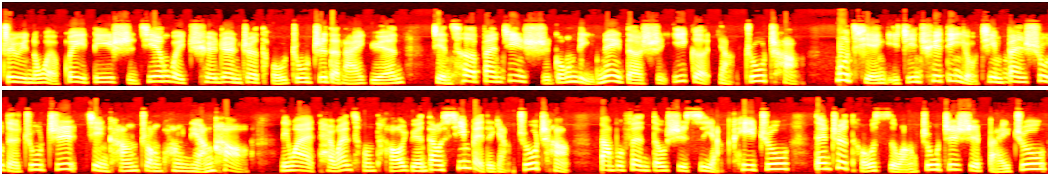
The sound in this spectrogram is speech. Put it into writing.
至于农委会第一时间为确认这头猪只的来源，检测半径十公里内的十一个养猪场。目前已经确定有近半数的猪只健康状况良好。另外，台湾从桃园到新北的养猪场，大部分都是饲养黑猪，但这头死亡猪只是白猪，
